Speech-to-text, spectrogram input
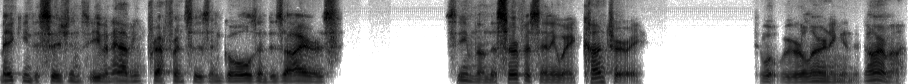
Making decisions, even having preferences and goals and desires, seemed on the surface anyway, contrary to what we were learning in the Dharma.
